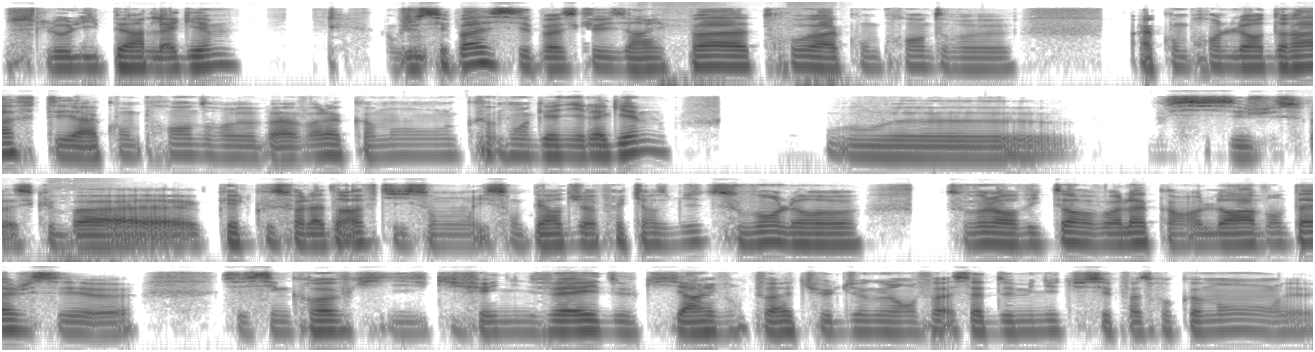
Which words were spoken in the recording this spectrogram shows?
slowly perdre la game. Donc je mmh. sais pas si c'est parce qu'ils n'arrivent pas trop à comprendre euh, à comprendre leur draft et à comprendre euh, bah voilà comment comment gagner la game ou euh, si c'est juste parce que bah quelle que soit la draft, ils sont ils sont perdus après 15 minutes. Souvent leur souvent leur victoire, voilà, quand leur avantage, c'est euh, Syncroft qui, fait une invade, qui arrive un peu à tuer le jungle en face à deux minutes, tu sais pas trop comment. Euh,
